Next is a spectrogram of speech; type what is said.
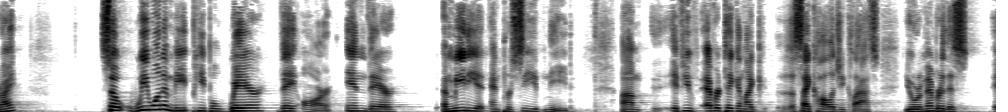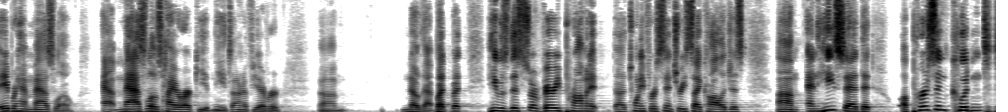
Right? So we want to meet people where they are in their immediate and perceived need. Um, if you've ever taken like a psychology class, you'll remember this Abraham Maslow, Maslow's hierarchy of needs. I don't know if you ever um, know that, but but he was this sort of very prominent uh, 21st century psychologist, um, and he said that a person couldn't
